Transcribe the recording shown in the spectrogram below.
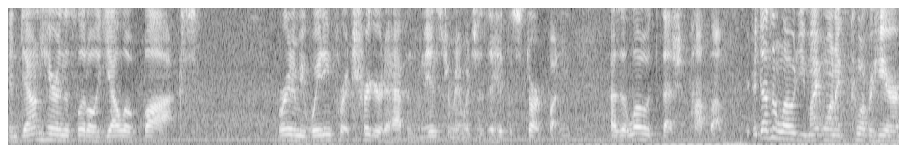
And down here in this little yellow box, we're going to be waiting for a trigger to happen from the instrument, which is to hit the start button. As it loads, that should pop up. If it doesn't load, you might want to come over here.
